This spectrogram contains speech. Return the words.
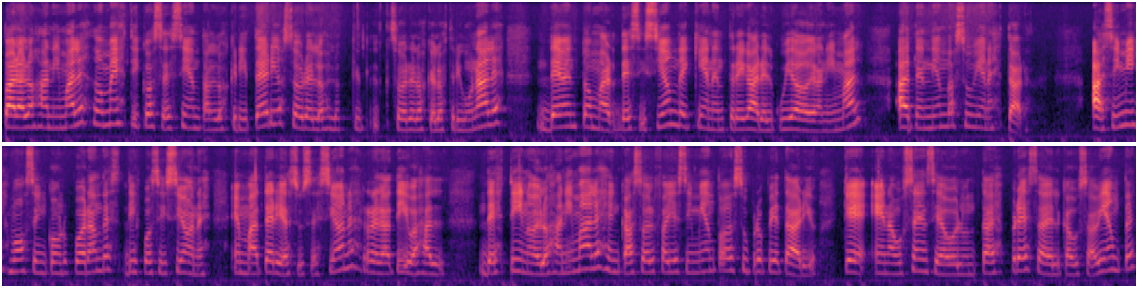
Para los animales domésticos se sientan los criterios sobre los, que los tribunales deben tomar decisión de quién entregar el cuidado del animal atendiendo a su bienestar. Asimismo, se incorporan disposiciones en materia de sucesiones relativas al destino de los animales en caso del fallecimiento de su propietario, que en ausencia de voluntad expresa del causaviente,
